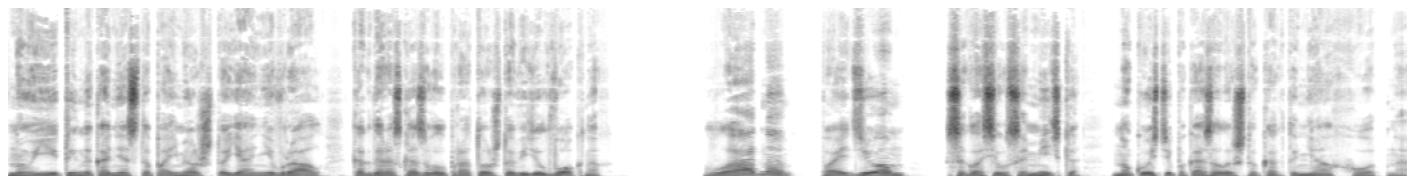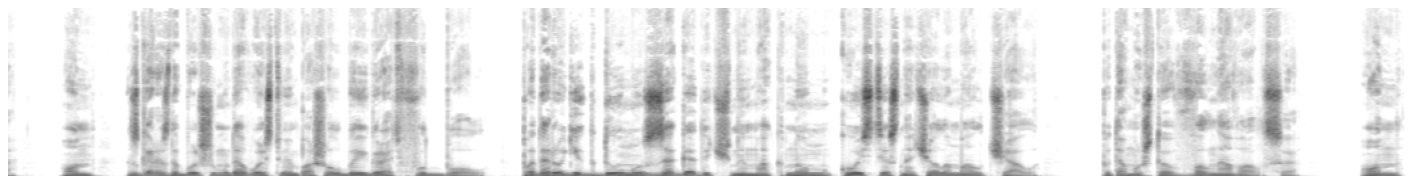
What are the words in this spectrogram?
Ну и ты наконец-то поймешь, что я не врал, когда рассказывал про то, что видел в окнах». «Ладно, пойдем», — согласился Митька, но Косте показалось, что как-то неохотно. Он с гораздо большим удовольствием пошел бы играть в футбол. По дороге к дому с загадочным окном Костя сначала молчал, потому что волновался. Он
